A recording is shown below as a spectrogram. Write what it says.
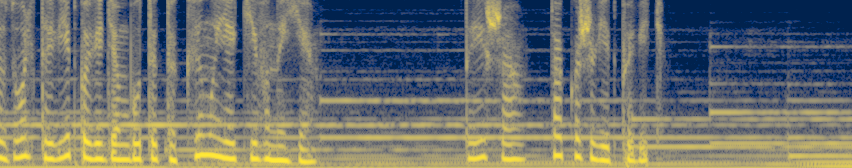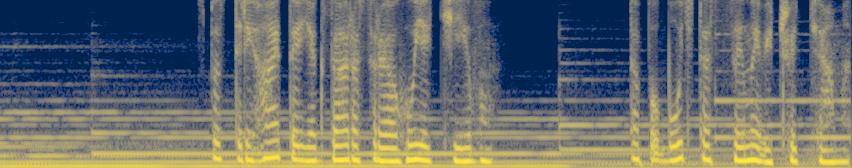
Дозвольте відповідям бути такими, які вони є. Тиша також відповідь. Спостерігайте, як зараз реагує тіло, та побудьте з цими відчуттями.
